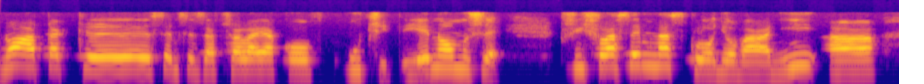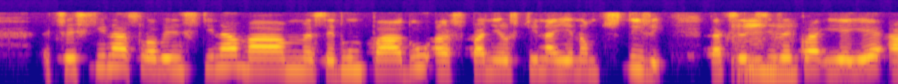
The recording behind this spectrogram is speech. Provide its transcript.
No a tak jsem se začala jako učit. Jenomže přišla jsem na skloňování a čeština, slovenština mám sedm pádů a španělština jenom čtyři. Tak jsem mm-hmm. si mhm. řekla, je, je. A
